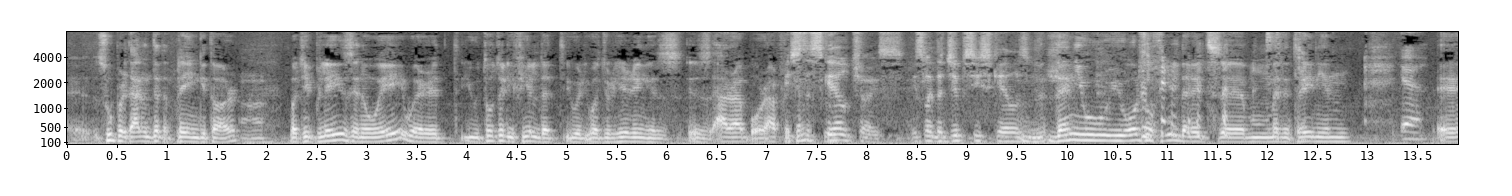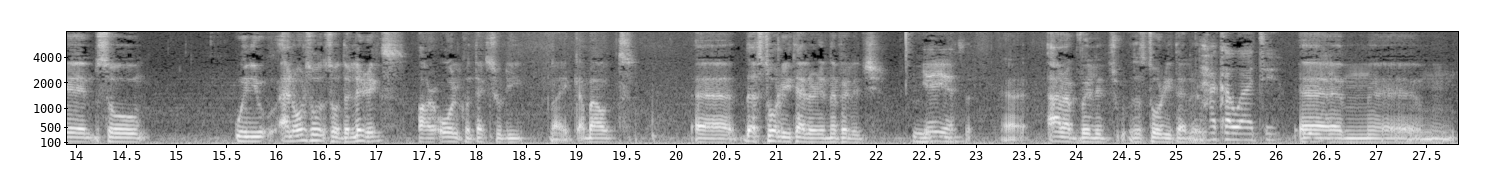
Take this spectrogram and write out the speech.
uh, super talented at playing guitar. Uh-huh. But she plays in a way where it, you totally feel that you, what you're hearing is, is Arab or African. It's the scale choice. It's like the gypsy scales. Th- then you, you also feel that it's uh, Mediterranean. Yeah. Um, so when you and also so the lyrics are all contextually like about uh, the storyteller in a village, yeah, yeah. uh, Arab village, the storyteller. Hakawati. um, um,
